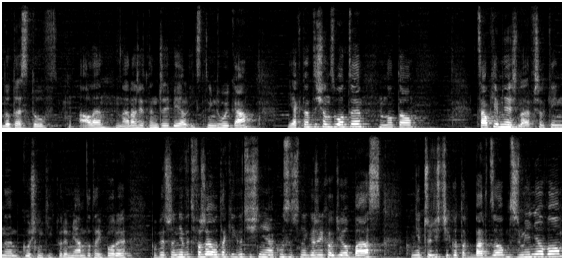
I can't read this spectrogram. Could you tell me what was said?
do testów, ale na razie ten JBL Extreme 2 jak na 1000 zł, no to całkiem nieźle. Wszelkie inne głośniki, które miałem do tej pory, po pierwsze nie wytwarzały takiego ciśnienia akustycznego, jeżeli chodzi o bas. Nie czuliście go tak bardzo brzmieniowo.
